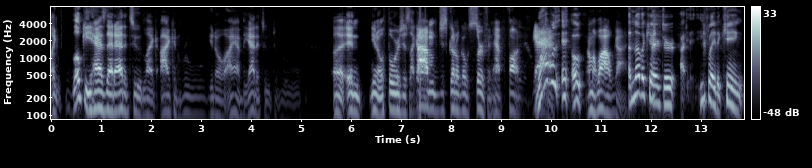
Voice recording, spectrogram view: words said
Like Loki has that attitude, like I can rule. You know, I have the attitude to rule. Uh, and you know, Thor's just like, I'm just gonna go surf and have fun. Yeah, Why was it, oh I'm a wild guy. another character? He played a king.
